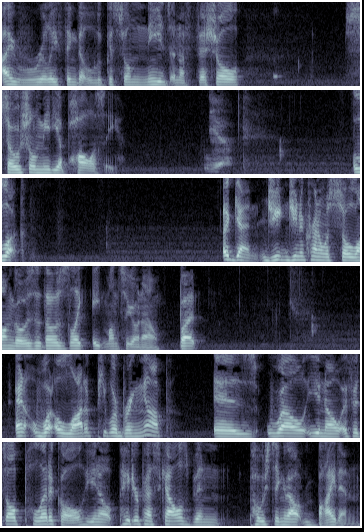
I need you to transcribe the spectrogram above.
I really think that Lucasfilm needs an official social media policy. Yeah. Look. Again, G- Gina Carano was so long ago. Is that that was like eight months ago now? But and what a lot of people are bringing up is, well, you know, if it's all political, you know, Pedro Pascal's been posting about Biden.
